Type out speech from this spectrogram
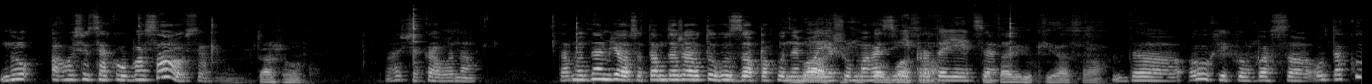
Ну, а ось оця ковбаса ось. Та що? Бачиш, яка вона. Там одне м'ясо, там навіть того запаху немає, Бачу, що в магазині ковбаса. продається. По тарілки гаса. Да, ох і ковбаса. Отаку,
